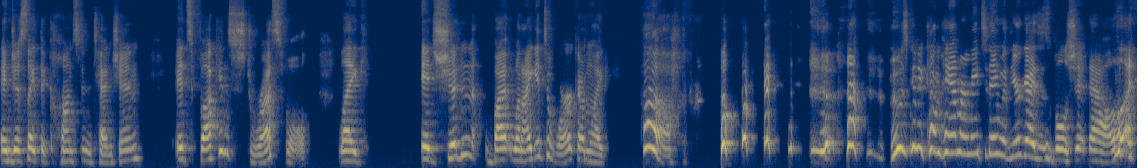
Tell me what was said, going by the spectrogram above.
and just like the constant tension it's fucking stressful like it shouldn't but when i get to work i'm like huh. Who's gonna come hammer me today with your guys' bullshit now? Like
